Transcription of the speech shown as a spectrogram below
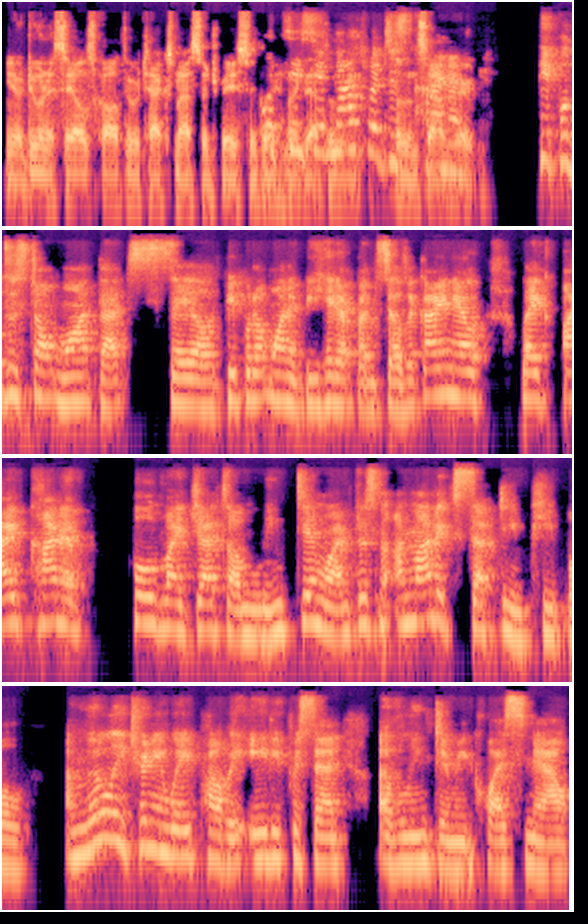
you know, doing a sales call through a text message, basically. Well, like that that's what just kind of, great. People just don't want that sale. People don't want to be hit up on sales. Like I know, like I kind of pulled my jets on LinkedIn where I'm just, I'm not accepting people. I'm literally turning away probably 80% of LinkedIn requests now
